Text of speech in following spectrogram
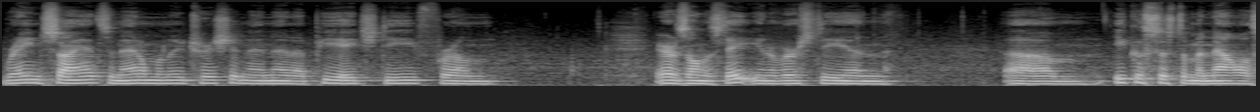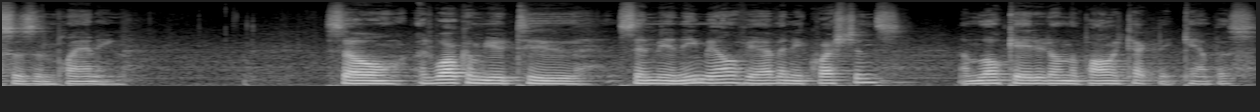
range science and animal nutrition, and then a PhD from Arizona State University in um, ecosystem analysis and planning. So I'd welcome you to send me an email if you have any questions. I'm located on the Polytechnic campus.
